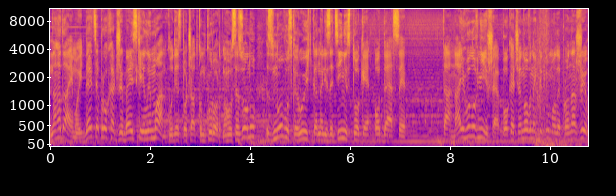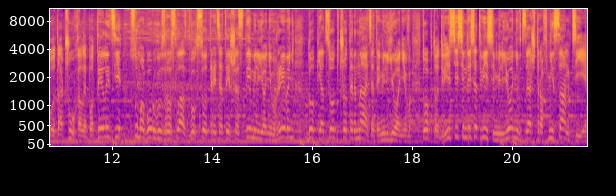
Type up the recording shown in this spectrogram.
Нагадаємо, йдеться про Хаджибейський лиман, куди з початком курортного сезону знову скерують каналізаційні стоки Одеси. Та найголовніше, поки чиновники думали про наживу та чухали потилиці, сума боргу зросла з 236 мільйонів гривень до 514 мільйонів. Тобто 278 мільйонів це штрафні санкції,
